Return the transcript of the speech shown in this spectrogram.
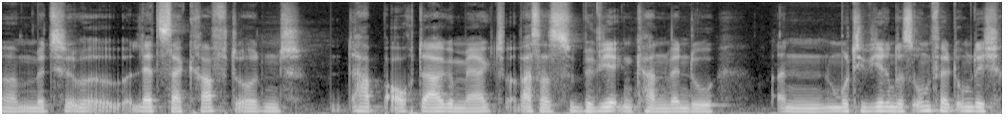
äh, mit letzter Kraft und habe auch da gemerkt, was das bewirken kann, wenn du ein motivierendes Umfeld um dich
